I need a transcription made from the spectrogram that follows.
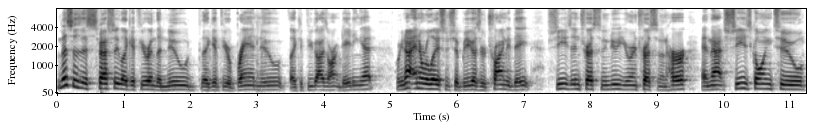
this is especially like if you're in the new, like if you're brand new, like if you guys aren't dating yet, or you're not in a relationship, but you guys are trying to date, she's interested in you, you're interested in her, and that she's going to,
